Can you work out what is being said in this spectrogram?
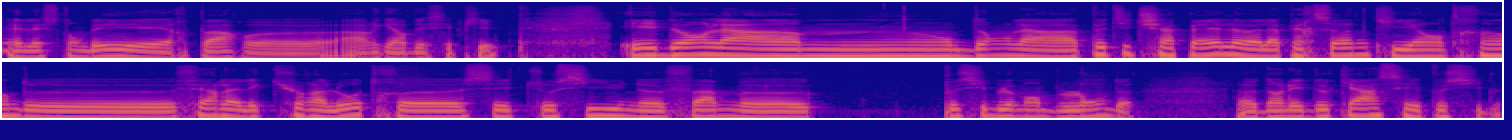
laisse tomber et elle repart à regarder ses pieds. Et dans la, hum, dans la petite chapelle, la personne qui est en train de faire la lecture à l'autre, c'est aussi une femme possiblement blonde. Euh, Dans les deux cas, c'est possible.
